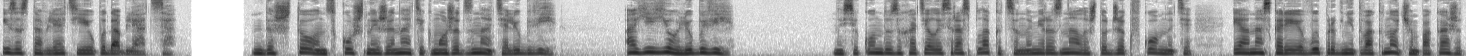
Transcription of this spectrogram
и заставлять ей уподобляться. Да что он, скучный женатик, может знать о любви? О ее любви? На секунду захотелось расплакаться, но Мира знала, что Джек в комнате, и она скорее выпрыгнет в окно, чем покажет,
